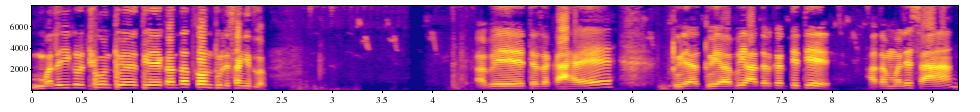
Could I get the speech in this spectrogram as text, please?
मला इकडे ठेवून तू तू एकांतात काऊन तुला सांगितलं? अबे त्याचं काय आहे? तुया तुया बी आदर करते ते. आता मला सांग.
